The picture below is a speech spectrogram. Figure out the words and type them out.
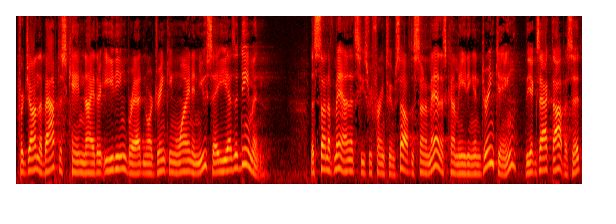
For John the Baptist came neither eating bread nor drinking wine, and you say he has a demon. The Son of Man, that's he's referring to himself, the Son of Man has come eating and drinking, the exact opposite.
